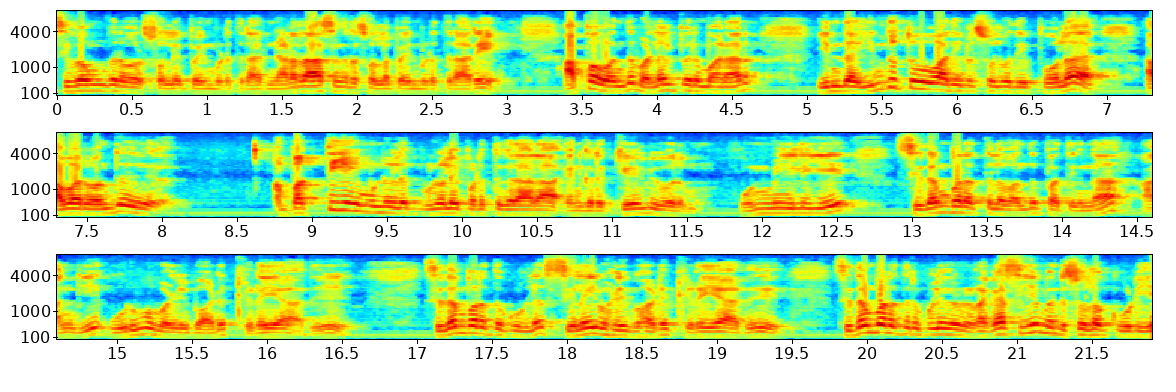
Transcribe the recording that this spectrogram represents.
சிவங்கிற ஒரு சொல்லை பயன்படுத்துகிறார் நடராசங்கிற சொல்லை பயன்படுத்துகிறாரே அப்போ வந்து வள்ளல் பெருமானார் இந்த இந்துத்துவவாதிகள் சொல்வதைப் போல அவர் வந்து பக்தியை முன்னிலை முன்னிலைப்படுத்துகிறாரா என்கிற கேள்வி வரும். உண்மையிலேயே சிதம்பரத்தில் வந்து பார்த்திங்கன்னா அங்கே உருவ வழிபாடு கிடையாது. சிதம்பரத்துக்குள்ள சிலை வழிபாடு கிடையாது. சிதம்பரத்திற்குள்ளே இவர்கள் ரகசியம் என்று சொல்லக்கூடிய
